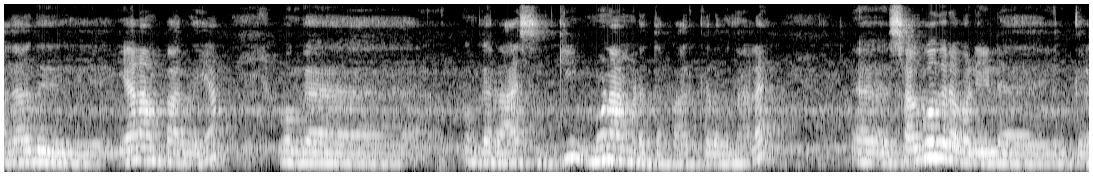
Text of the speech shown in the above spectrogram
அதாவது ஏழாம் பார்வையாக உங்கள் உங்கள் ராசிக்கு மூணாம் இடத்தை பார்க்கறதுனால சகோதர வழியில் இருக்கிற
